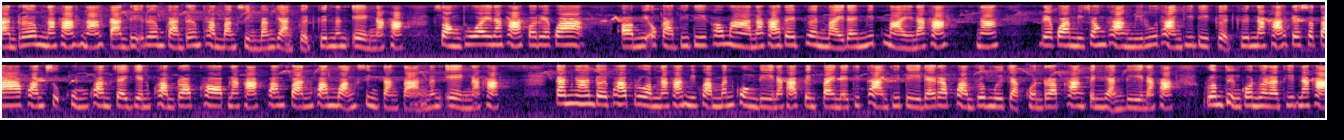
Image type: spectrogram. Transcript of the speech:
การเริ่มนะคะนะการริเริ่มการเริ่มทำบางสิ่งบางอย่างเกิดขึ้นนั่นเองนะคะสองถ้วยนะคะ ก็เรียกว่ามีโอกาสดีๆเข้ามานะคะ ได้เพื่อนใหม่ได้มิตรใหม่นะคะนะ เรียกว่ามีช่องทางมีลู่ทางที่ดีเกิดขึ้นนะคะเดสตาความสุขคุมความใจเย็นความรอบคอบนะคะ ความฝันความหวังสิ่งต่างๆ นั่นเองนะคะ การงานโดยภาพรวมนะคะ มีความมั่นคงดีนะคะ เป็นไปในทิศทางที่ดีได้รับความร่วมมือจากคนรอบข้างเป็นอย่างดีนะคะ รวมถึงคนวันอาทิตย์นะคะ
